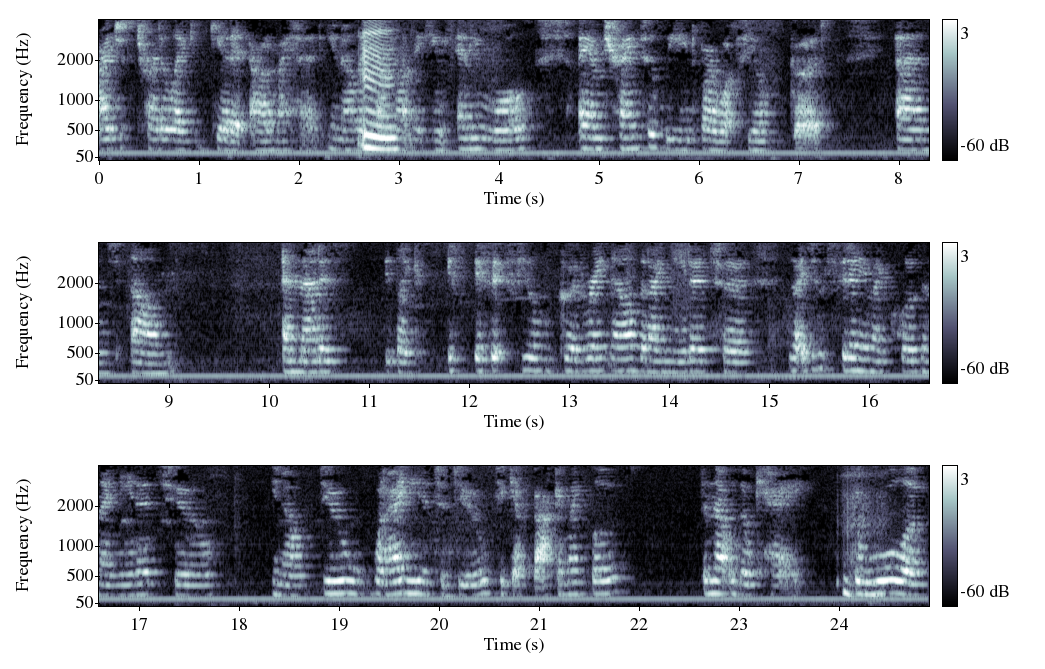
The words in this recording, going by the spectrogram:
I just try to like get it out of my head you know? Like i'm Mm. not making any rules. I am trying to lead by what feels good. And and that is like if if it feels good right now that i needed to that I didn't fit any of my clothes and I needed to, you know, do what I needed to do to get back in my clothes, then that was okay. The Mhm. rule of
